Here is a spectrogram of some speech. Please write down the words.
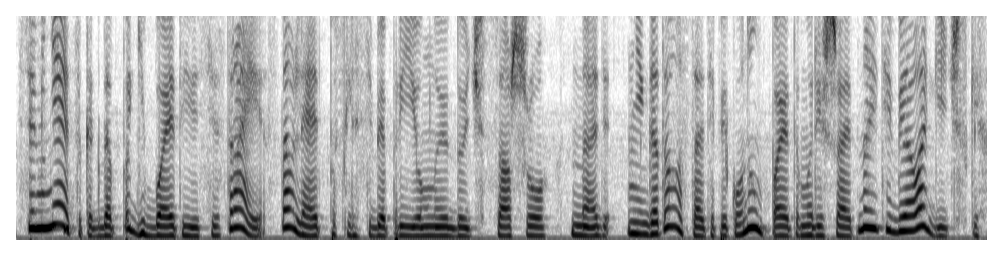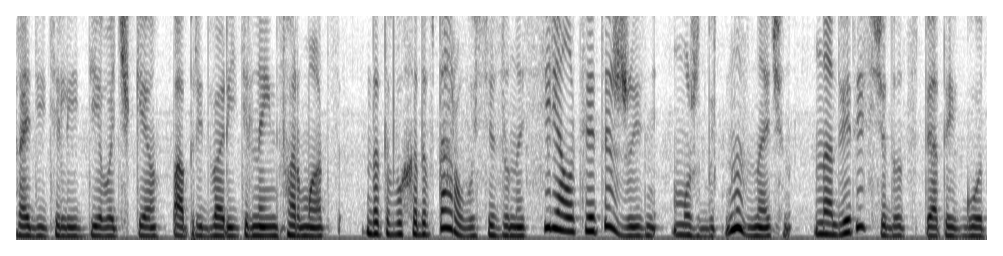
Все меняется, когда погибает ее сестра и оставляет после себя приемную дочь Сашу. Надя не готова стать опекуном, поэтому решает найти биологических родителей девочки. По предварительной информации, дата выхода второго сезона сериала «Цветы жизни» может быть назначена на 2025 год.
